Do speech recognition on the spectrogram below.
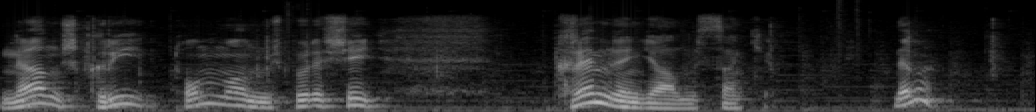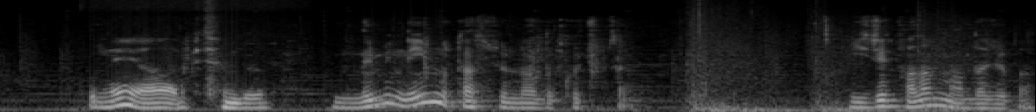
Ne almış? Gri ton mu almış? Böyle şey krem rengi almış sanki. Değil mi? Bu ne ya harbiden böyle? Ne mi neyin mutasyonunu aldın koçum sen? Yiyecek falan mı aldı acaba?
